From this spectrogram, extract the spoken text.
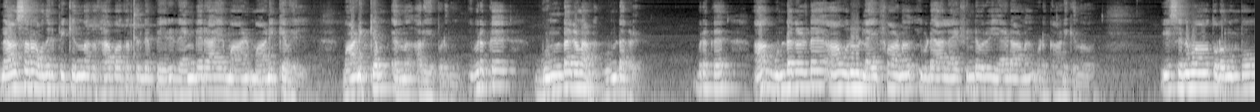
നാസർ അവതരിപ്പിക്കുന്ന കഥാപാത്രത്തിന്റെ പേര് രംഗരായ മാ മാണിക്യവേൽ മാണിക്യം എന്ന് അറിയപ്പെടുന്നു. ഇവരൊക്കെ ഗുണ്ടകളാണ് ഗുണ്ടകൾ. ഇവരൊക്കെ ആ ഗുണ്ടകളുടെ ആ ഒരു ലൈഫാണ് ഇവിടെ ആ ലൈഫിന്റെ ഒരു ഏടാണ് ഇവിടെ കാണിക്കുന്നത്. ഈ സിനിമ തുടങ്ങുമ്പോൾ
